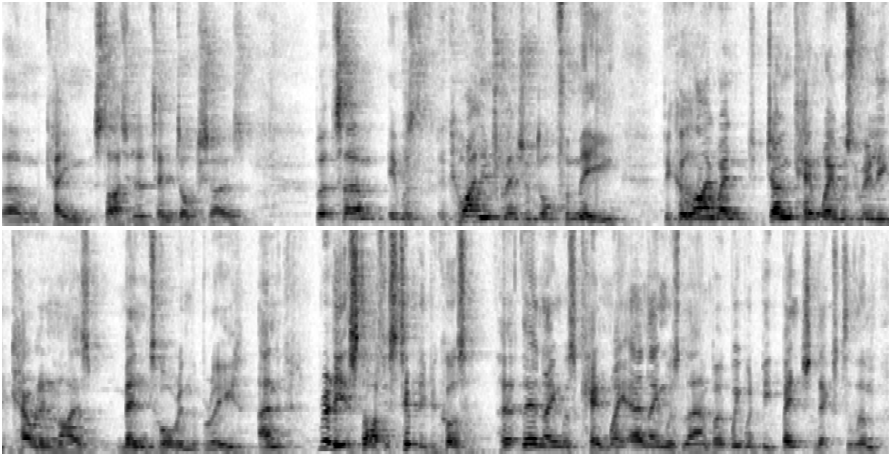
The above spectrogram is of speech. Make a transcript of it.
um, came, started to attend dog shows. But um, it was quite an influential dog for me because I went, Joan Kenway was really Carolyn and I's mentor in the breed. And really it started simply because her, their name was Kenway, our name was Lambert. We would be benched next to them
